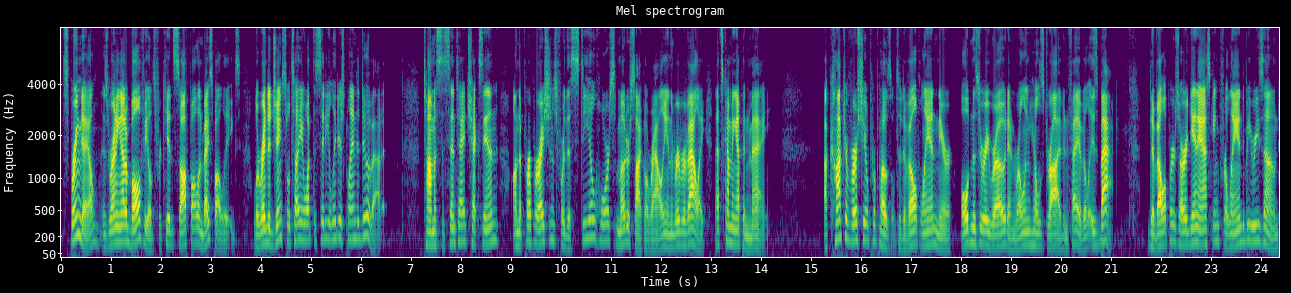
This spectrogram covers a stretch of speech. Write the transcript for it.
Springdale is running out of ball fields for kids' softball and baseball leagues. Laurinda Joenks will tell you what the city leaders plan to do about it. Thomas Saccente checks in on the preparations for the Steel Horse Motorcycle Rally in the River Valley. That's coming up in May. A controversial proposal to develop land near Old Missouri Road and Rolling Hills Drive in Fayetteville is back. Developers are again asking for land to be rezoned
